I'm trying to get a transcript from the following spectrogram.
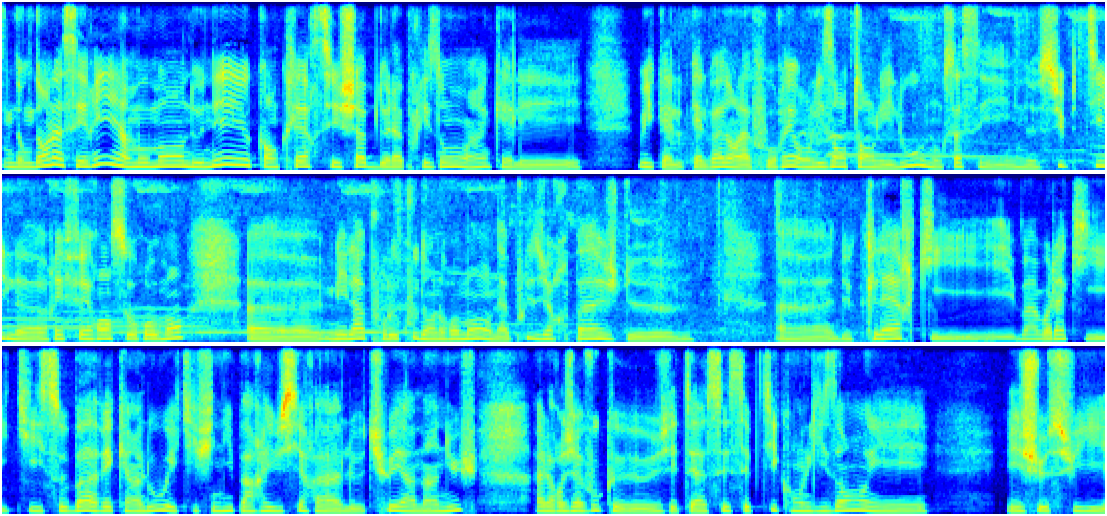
donc dans la série, à un moment donné, quand Claire s'échappe de la prison, hein, qu'elle est, oui, qu'elle va dans la forêt, on les entend les loups. Donc ça, c'est une subtile euh, référence au roman. Euh, mais là, pour le coup, dans le roman, on a plusieurs pages de euh, de Claire qui, ben voilà, qui, qui, se bat avec un loup et qui finit par réussir à le tuer à main nue. Alors j'avoue que j'étais assez sceptique en lisant et, et je suis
